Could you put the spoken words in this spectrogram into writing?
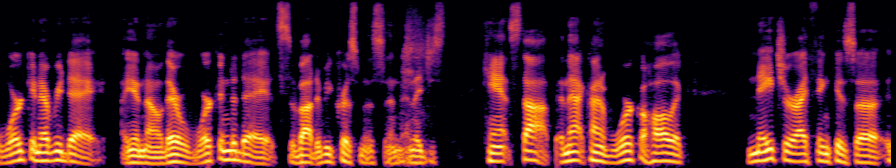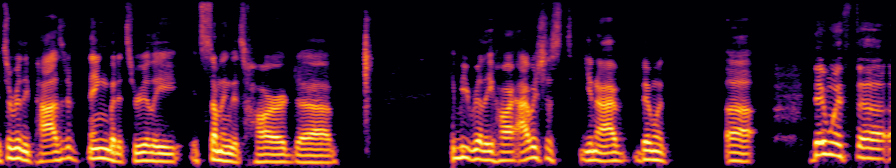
working every day. You know they're working today. It's about to be christmas and, and they just can't stop. And that kind of workaholic nature i think is a it's a really positive thing but it's really it's something that's hard uh can be really hard. I was just you know i've been with uh been with uh,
